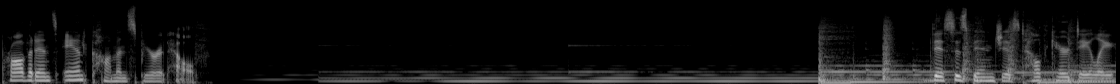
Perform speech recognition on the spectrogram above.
Providence, and Common Spirit Health. This has been Gist Healthcare Daily.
